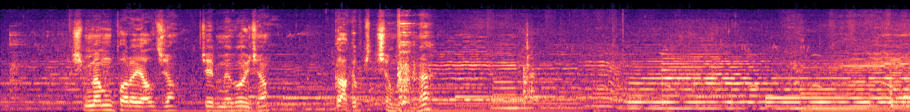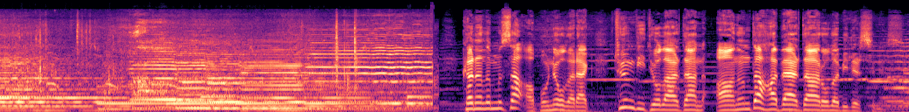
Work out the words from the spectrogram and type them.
Şimdi ben bu parayı alacağım, cebime koyacağım. Kalkıp gideceğim buradan ha. Kanalımıza abone olarak tüm videolardan anında haberdar olabilirsiniz.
